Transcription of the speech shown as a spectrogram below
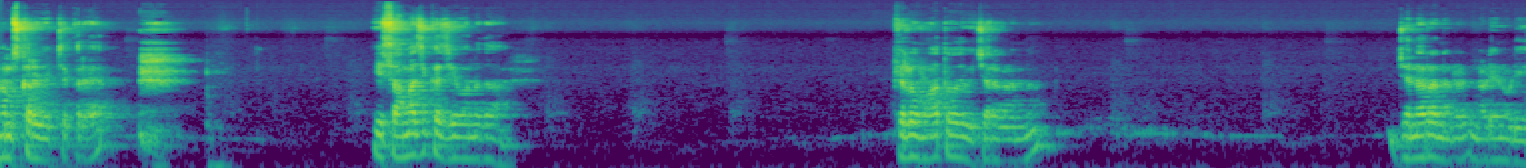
ನಮಸ್ಕಾರ ವೀಕ್ಷಕರೇ. ಈ ಸಾಮಾಜಿಕ ಜೀವನದ ಕೆಲವು ಮಹತ್ವದ ವಿಚಾರಗಳನ್ನು ಜನರ ನಡೆ ನಡೆನುಡಿ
